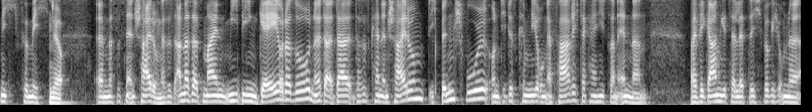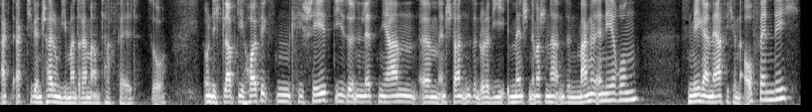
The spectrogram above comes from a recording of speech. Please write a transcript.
nicht für mich. Ja. Ähm, das ist eine Entscheidung. Das ist anders als mein Me being gay oder so. Ne? Da, da, das ist keine Entscheidung. Ich bin schwul und die Diskriminierung erfahre ich, da kann ich nichts dran ändern. Bei Vegan geht es ja letztlich wirklich um eine akt- aktive Entscheidung, die man dreimal am Tag fällt. So. Und ich glaube, die häufigsten Klischees, die so in den letzten Jahren ähm, entstanden sind oder die Menschen immer schon hatten, sind Mangelernährung. Ist mega nervig und aufwendig.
